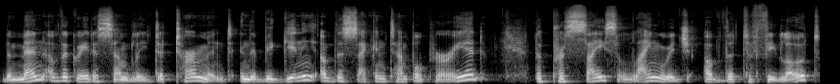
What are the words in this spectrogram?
the men of the Great Assembly, determined in the beginning of the Second Temple period the precise language of the tefillot,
